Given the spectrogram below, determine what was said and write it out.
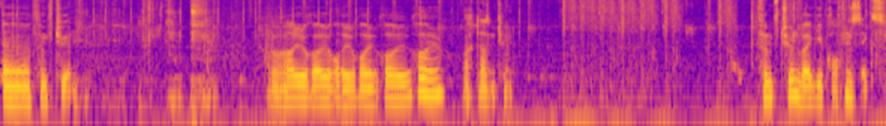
Äh, fünf Türen. Roll, roll, roll, roll, roll, roll. Ach, da sind Türen. Fünf Türen, weil wir brauchen sechs.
